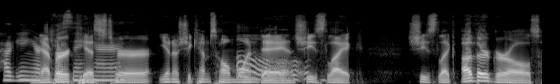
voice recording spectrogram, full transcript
hugging her, never kissing kissed her. You know, she comes home one day and Oh. she's like she's like other girls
